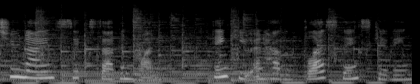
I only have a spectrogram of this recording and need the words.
29671. Thank you and have a blessed Thanksgiving.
